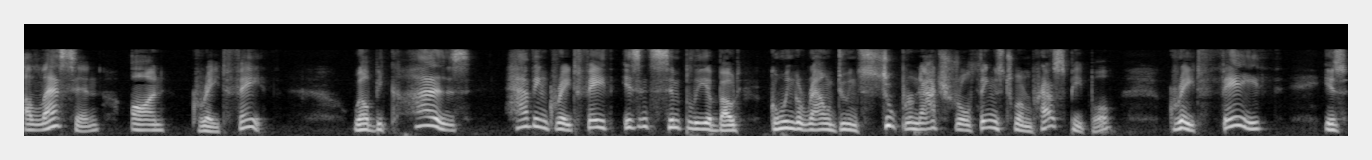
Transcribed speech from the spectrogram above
a lesson on great faith? Well, because having great faith isn't simply about going around doing supernatural things to impress people. Great faith is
